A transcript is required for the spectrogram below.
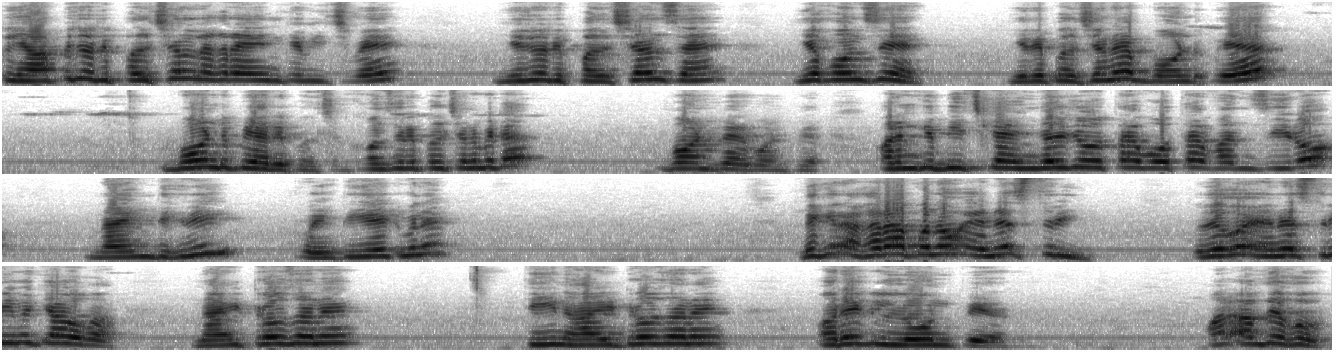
तो यहाँ पे जो रिपल्शन लग रहे हैं इनके बीच में, ये जो रिपल्शन है, ये कौन से हैं? ये रिपल्शन है bond pair bond pair repulsion कौन से रिपल्शन है बेटा? बॉन्ड पेयर बॉन्ड पेयर और इनके बीच का एंगल जो होता है, वो होता है one zero nine degree 28 minute लेकिन अगर आप बनाओ एन एस थ्री तो देखो NH3 में क्या होगा? नाइट्रोजन है, तीन हाइड्रोजन है और एक लोन पेयर और अब देखो,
